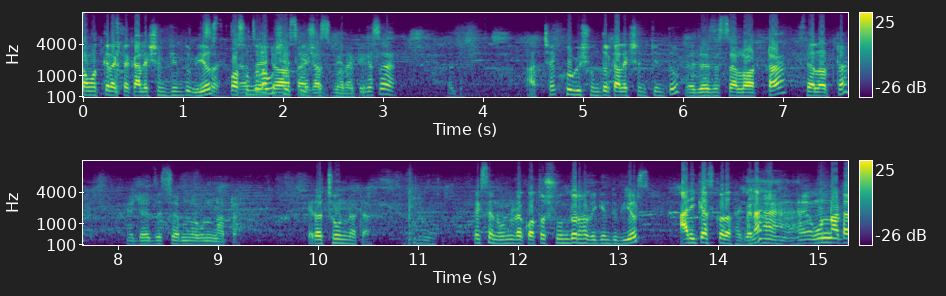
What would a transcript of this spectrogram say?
চমৎকার একটা কালেকশন কিন্তু ভিউ পছন্দ হলে অবশ্যই ঠিক আছে? আচ্ছা খুবই সুন্দর কালেকশন কিন্তু। যে হচ্ছে সালোয়ারটা। স্যালাডটা এটা হচ্ছে আপনার অন্যটা এটা হচ্ছে উন্নাটা। দেখছেন উন্নাটা কত সুন্দর হবে কিন্তু ভিউয়ার্স আরি কাজ করা থাকবে না? হ্যাঁ হ্যাঁ হ্যাঁ অন্যটা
